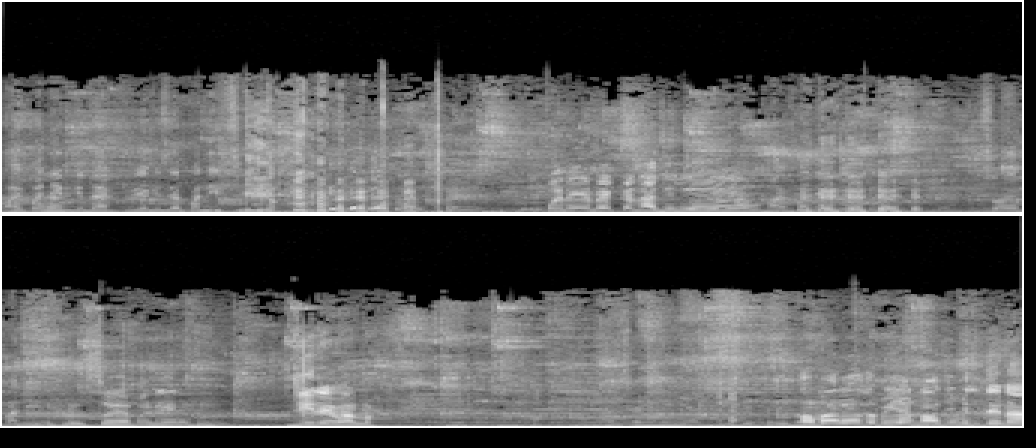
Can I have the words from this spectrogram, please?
भाई पनीर की फैक्ट्री है किसे पनीर चाहिए पनीर बेच कर नाजी लिए हैं। सोया पनीर। सोया पनीर। जीरे वालों। चाहिए हमारे यहाँ तो भैया नाजी मिलते ना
